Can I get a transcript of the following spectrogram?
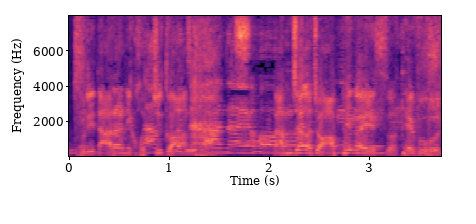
예. 둘이 나란히 걷지도 아, 않아. 않아요. 남자가 좀 앞에 예. 가 있어. 대부분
